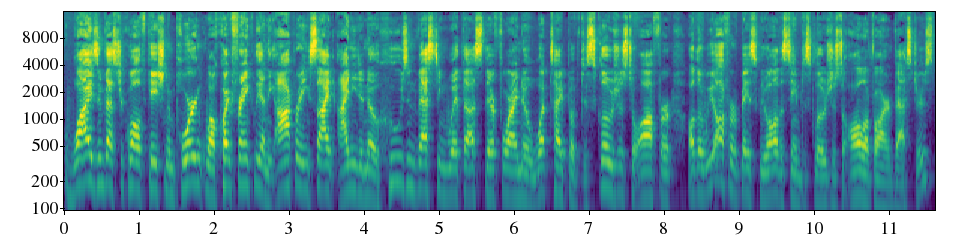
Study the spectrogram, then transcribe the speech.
why is investor qualification important? Well, quite frankly, on the operating side, I need to know who's investing with us. Therefore, I know what type of disclosures to offer, although we offer basically all the same disclosures to all of our investors.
